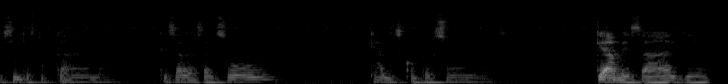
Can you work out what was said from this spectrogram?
que sientas tu cama, que salgas al sol, que hables con personas, que ames a alguien.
